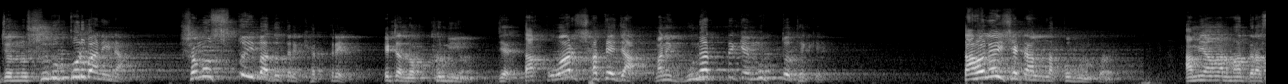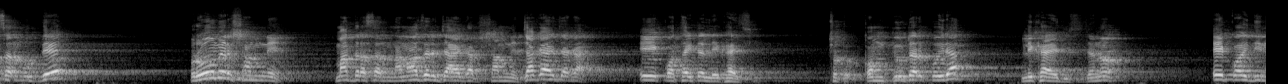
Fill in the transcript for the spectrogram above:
জন্য শুধু কোরবানি না, সমস্ত ইবাদতের ক্ষেত্রে এটা লক্ষণীয় যে তাকওয়ার সাথে যা মানে গুনার থেকে মুক্ত থেকে, তাহলেই সেটা আল্লাহ কবুল করে আমি আমার মাদ্রাসার মধ্যে রোমের সামনে, মাদ্রাসার নামাজের জায়গার সামনে, জায়গায় জায়গায় এই কথাইটা লেখাইছি। ছোট, কম্পিউটার কইরা লেখাই দিছি, যেন এ কয়দিন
